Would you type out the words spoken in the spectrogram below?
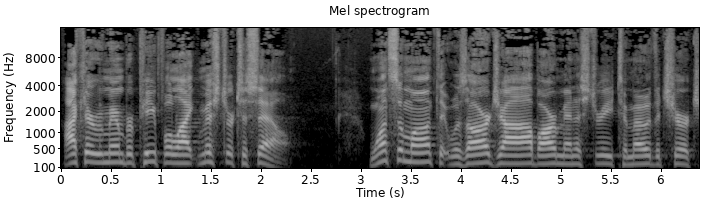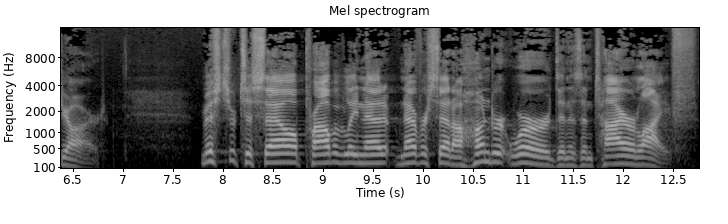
I can remember people like Mr. Tassell. Once a month, it was our job, our ministry, to mow the churchyard. Mr. Tassell probably ne- never said a hundred words in his entire life.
